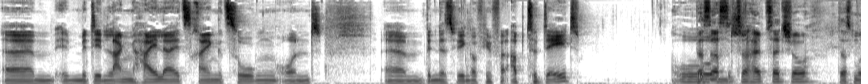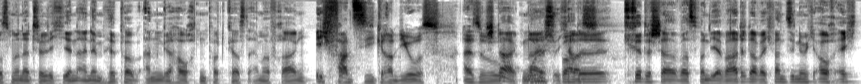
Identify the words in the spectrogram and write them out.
ähm, mit den langen Highlights reingezogen und ähm, bin deswegen auf jeden Fall up to date. Und Was sagst du zur Halbzeitshow? Das muss man natürlich hier in einem Hip-Hop angehauchten Podcast einmal fragen. Ich fand sie grandios. Also stark, nice. Ich hatte kritischer was von dir erwartet, aber ich fand sie nämlich auch echt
